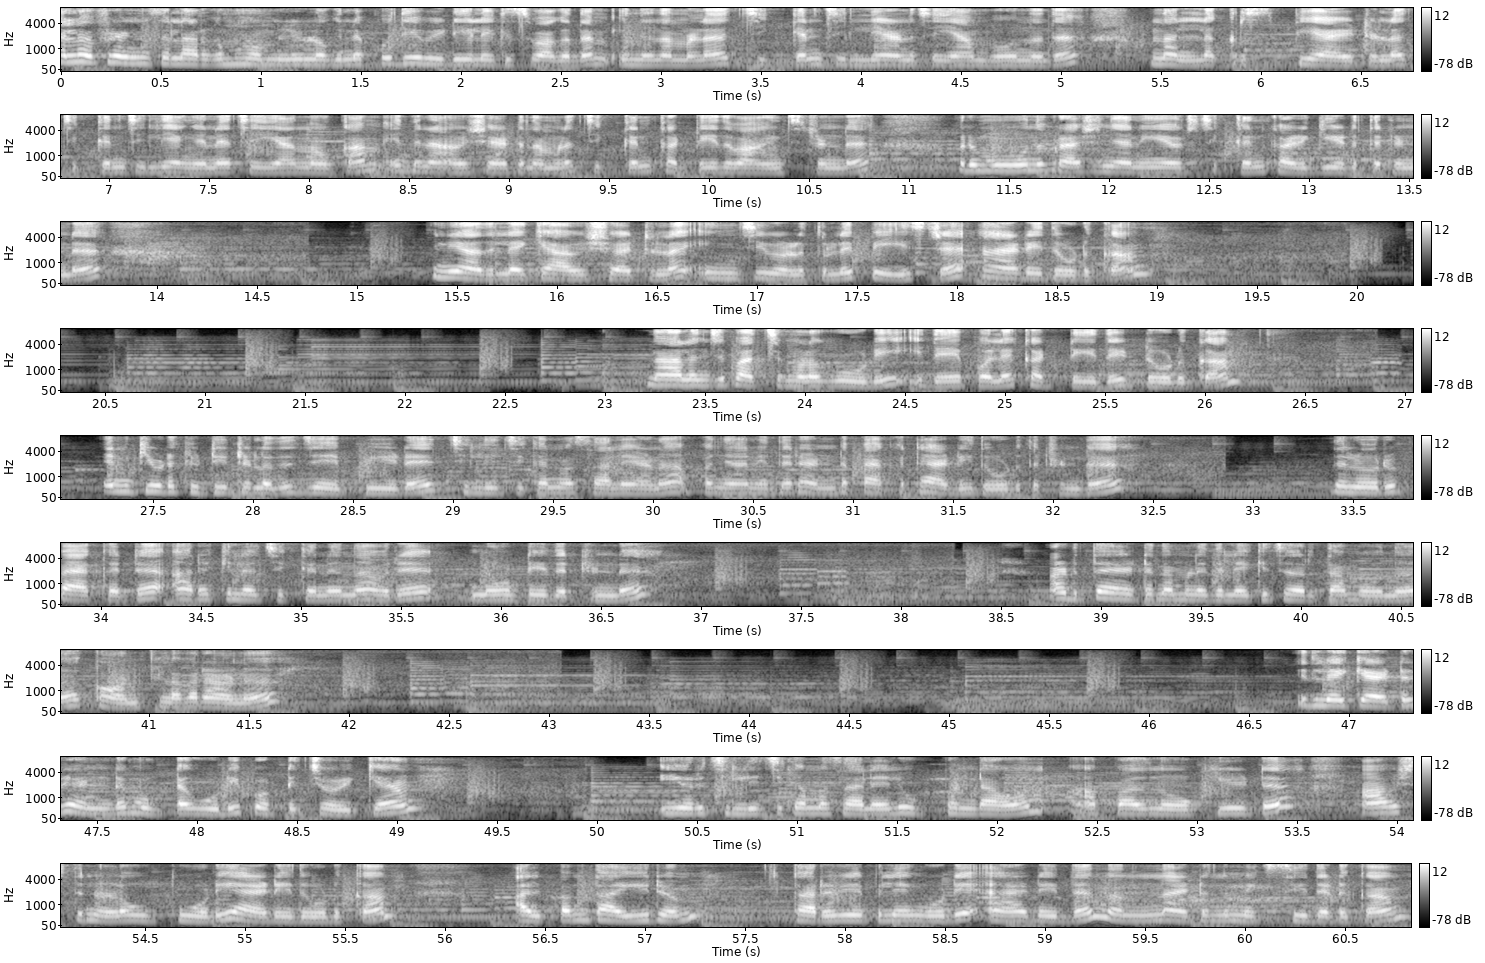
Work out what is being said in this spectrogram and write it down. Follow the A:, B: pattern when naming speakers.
A: Hello friends എല്ലാവർക്കും homely വ്ളോഗിന്റെ പുതിയ വീഡിയോയിലേക്ക് സ്വാഗതം. ഇന്ന് നമ്മൾ ചിക്കൻ ചില്ലിയാണ് ചെയ്യാൻ പോകുന്നത്. നല്ല ക്രിസ്പി ആയിട്ടുള്ള ചിക്കൻ ചില്ലി എങ്ങനെ ചെയ്യാൻ നോക്കാം. ഇതിനാവശ്യമായിട്ട് നമ്മൾ ചിക്കൻ കട്ട് ചെയ്ത് വാങ്ങിച്ചിട്ടുണ്ട്. ഒരു മൂന്ന് പ്രാവശ്യം ഞാൻ ഈ ഒരു ചിക്കൻ കഴുകിയെടുത്തിട്ടുണ്ട്. ഇനി അതിലേക്ക് ആവശ്യമായിട്ടുള്ള ഇഞ്ചി വെളുത്തുള്ളി പേസ്റ്റ് ആഡ് ചെയ്ത് കൊടുക്കാം. നാലഞ്ച് പച്ചമുളക് കൂടി ഇതേപോലെ കട്ട് ചെയ്ത് ഇട്ട് കൊടുക്കാം. എനിക്കിവിടെ കിട്ടിയിട്ടുള്ളത് ജെ പിയുടെ ചില്ലി ചിക്കൻ മസാലയാണ്. അപ്പോൾ ഞാനിത് രണ്ട് പാക്കറ്റ് ആഡ് ചെയ്ത് കൊടുത്തിട്ടുണ്ട്. ഇതിലൊരു പാക്കറ്റ് അര കിലോ ചിക്കൻ എന്ന് അവർ നോട്ട് ചെയ്തിട്ടുണ്ട്. അടുത്തായിട്ട് നമ്മൾ ഇതിലേക്ക് ചേർത്താൻ പോകുന്നത് കോൺഫ്ലവർ ആണ്. ഇതിലേക്കായിട്ട് രണ്ട് മുട്ട കൂടി പൊട്ടിച്ചൊഴിക്കാം. ഈ ഒരു ചില്ലി ചിക്കൻ മസാലയിൽ ഉപ്പുണ്ടാവും. അപ്പോൾ അത് നോക്കിയിട്ട് ആവശ്യത്തിനുള്ള ഉപ്പ് കൂടി ആഡ് ചെയ്ത് കൊടുക്കാം. അല്പം തൈരും കറിവേപ്പിലയും കൂടി ആഡ് ചെയ്ത് നന്നായിട്ടൊന്ന് മിക്സ് ചെയ്തെടുക്കാം.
